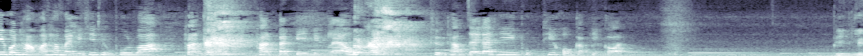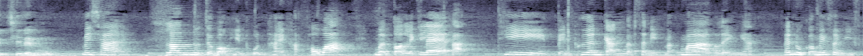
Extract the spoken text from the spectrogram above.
มีคนถามว่าทำไมลิชี่ถึงพูดว่าผ่านไปผ่านไปปีหนึ่งแล้ว ถึงทำใจได้ที่ที่คบกับพี่กรณ์พี่ลิชชี่เล่นมุกไม่ใช่ เราหนูจะบอกเหตุผลให้ค่ะ เพราะว่าเหมือนตอนแรกๆอะที่เป็นเพื่อนกันแบบสนิทมากๆอะไรเงี้ย แล้วหนูก็ไม่เคยมีแฟ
